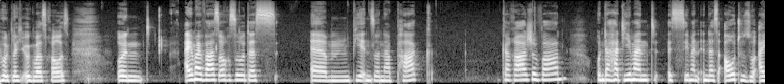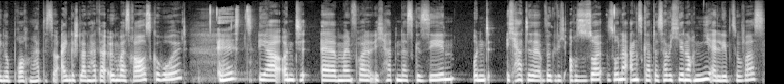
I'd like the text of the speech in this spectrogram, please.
holt gleich irgendwas raus. Und einmal war es auch so, dass ähm, wir in so einer Parkgarage waren und da hat jemand, ist jemand in das Auto so eingebrochen, hat es so eingeschlagen, hat da irgendwas rausgeholt. Echt? Ja, und äh, mein Freund und ich hatten das gesehen und ich hatte wirklich auch so, so eine Angst gehabt. Das habe ich hier noch nie erlebt, sowas.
